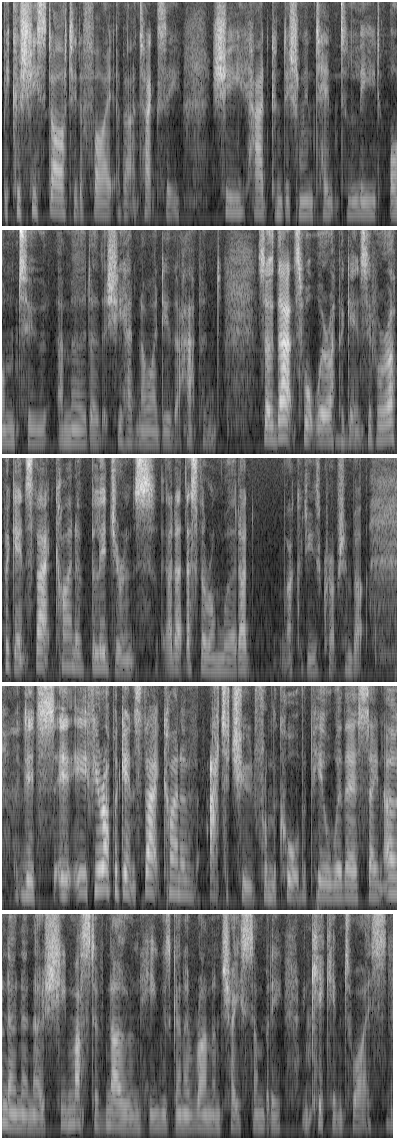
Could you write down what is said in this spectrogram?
because she started a fight about a taxi. She had conditional intent to lead on to a murder that she had no idea that happened. So that's what we're up against. If we're up against that kind of belligerence, that's the wrong word. I'd I could use corruption, but it's if you're up against that kind of attitude from the Court of Appeal where they're saying, "Oh no, no, no, she must have known he was going to run and chase somebody and kick him twice," mm.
